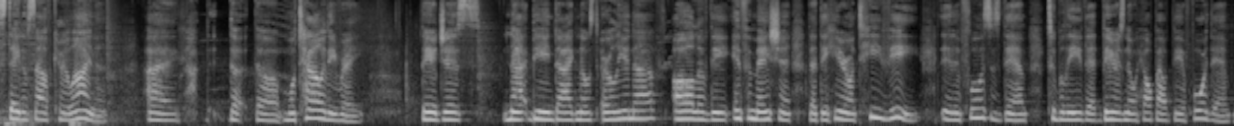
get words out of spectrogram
The state of South Carolina, I the, the mortality rate. They're just not being diagnosed early enough. All of the information that they hear on TV, it influences them to believe that there is no help out there for them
